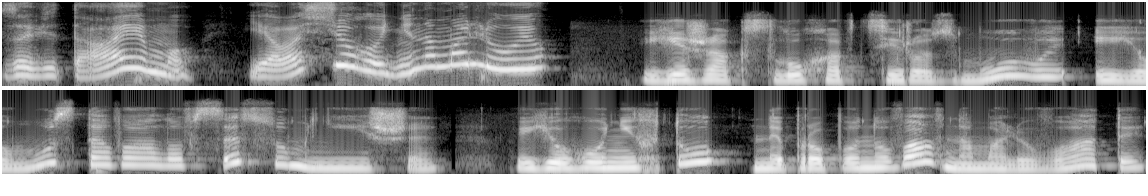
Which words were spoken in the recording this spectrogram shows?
Завітаємо. Я вас сьогодні намалюю. Їжак слухав ці розмови, і йому ставало все сумніше. Його ніхто не пропонував намалювати,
